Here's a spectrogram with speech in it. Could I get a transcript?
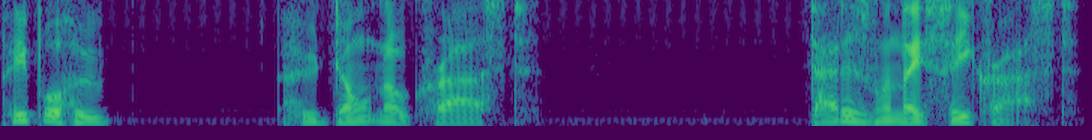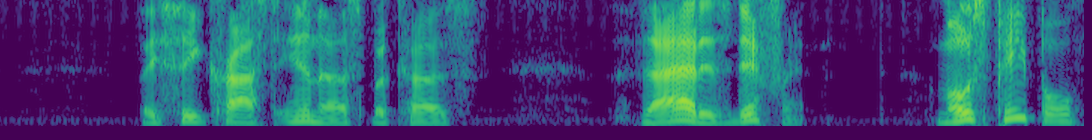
people who who don't know Christ, that is when they see Christ. They see Christ in us because that is different. Most people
